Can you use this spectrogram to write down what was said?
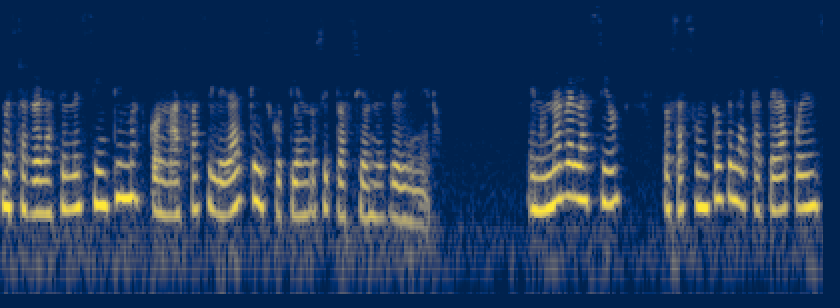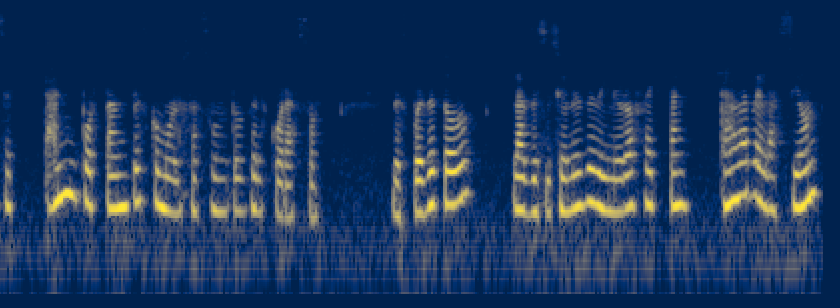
nuestras relaciones íntimas con más facilidad que discutiendo situaciones de dinero. En una relación, los asuntos de la cartera pueden ser tan importantes como los asuntos del corazón. Después de todo, las decisiones de dinero afectan cada relación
